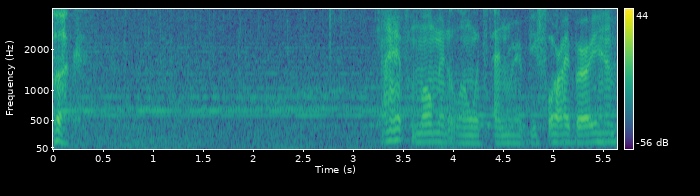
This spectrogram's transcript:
Look. Can I have a moment alone with Fenrir before I bury him?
